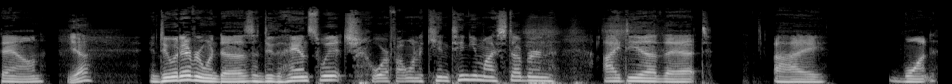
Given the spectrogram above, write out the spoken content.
down yeah, and do what everyone does and do the hand switch, or if I want to continue my stubborn idea that I want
